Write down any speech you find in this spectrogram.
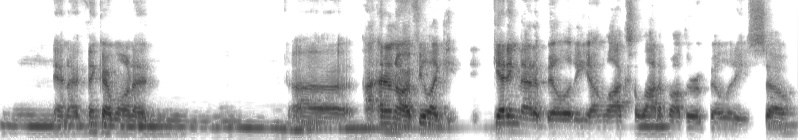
and I think I want to, uh, I, I don't know, I feel like getting that ability unlocks a lot of other abilities. So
